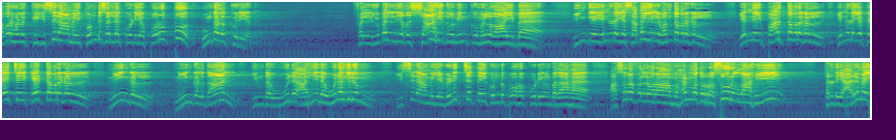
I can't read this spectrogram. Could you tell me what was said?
அவர்களுக்கு இஸ்லாமை கொண்டு செல்லக்கூடிய பொறுப்பு உங்களுக்குரியது. இங்கே என்னுடைய சபையில் வந்தவர்கள் என்னை பார்த்தவர்கள் என்னுடைய பேச்சை கேட்டவர்கள் நீங்கள் நீங்கள் தான் இந்த உல அகில உலகிலும் இஸ்லாமிய வெளிச்சத்தை கொண்டு போகக்கூடிய என்பதாக அசுரஃபுல் வரா முஹம்மது ரசூருல்லாஹி தன்னுடைய அருமை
